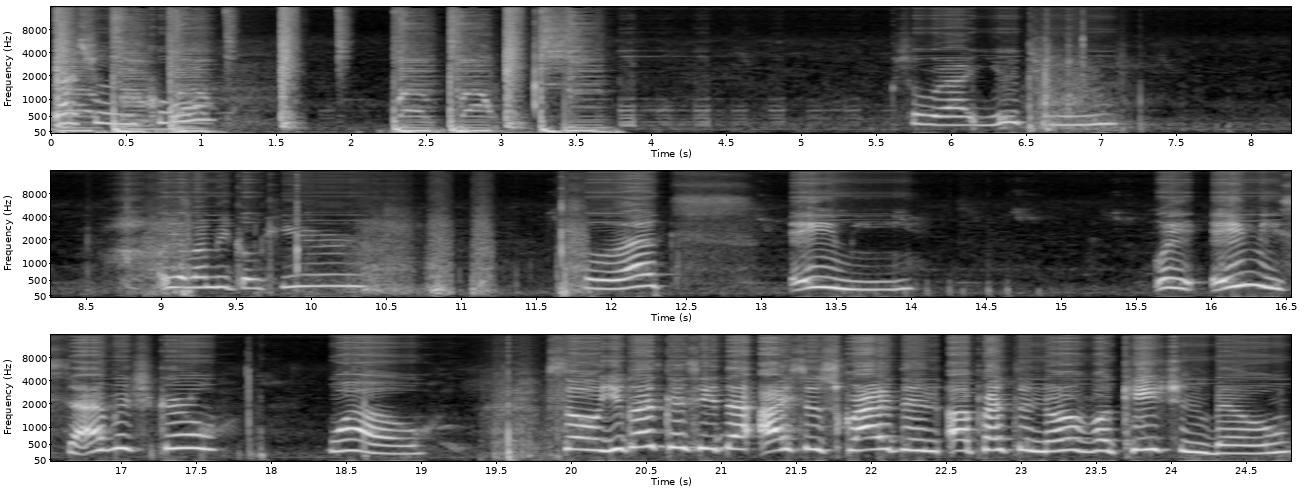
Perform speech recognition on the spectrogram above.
that's really cool. So we're at YouTube. Oh yeah, let me go here. So that's Amy. Wait, Amy Savage Girl? Wow. So you guys can see that I subscribed and uh, pressed the notification bell.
